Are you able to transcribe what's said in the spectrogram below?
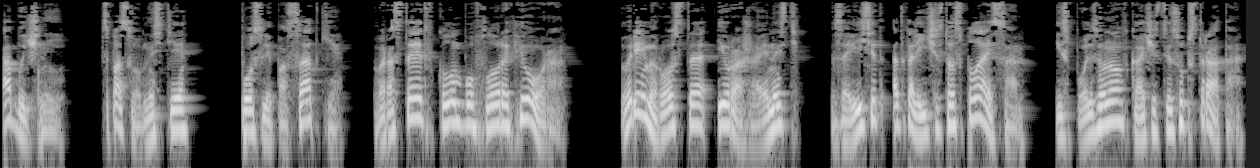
обычный, способности после посадки вырастает в клумбу флора фиора. Время роста и урожайность зависит от количества сплайса, использованного в качестве субстрата,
